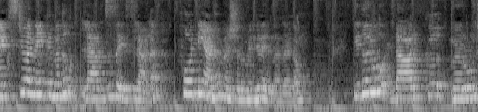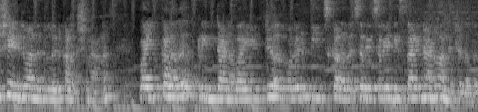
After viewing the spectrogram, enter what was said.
നെക്സ്റ്റ് വന്നേക്കുന്നതും ലാർജ് സൈസിലാണ് ഫോർട്ടി ആണ് മെഷർമെന്റ് വരുന്നത് കേട്ടോ. ഇതൊരു ഡാർക്ക് മെറൂൺ ഷെയ്ഡിൽ വന്നിട്ടുള്ള ഒരു കളക്ഷൻ ആണ്. വൈറ്റ് കളർ പ്രിന്റ് ആണ്. വൈറ്റ് അതുപോലെ ഒരു പീച്ച് കളർ ചെറിയ ചെറിയ ഡിസൈൻ ആണ് വന്നിട്ടുള്ളത്.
